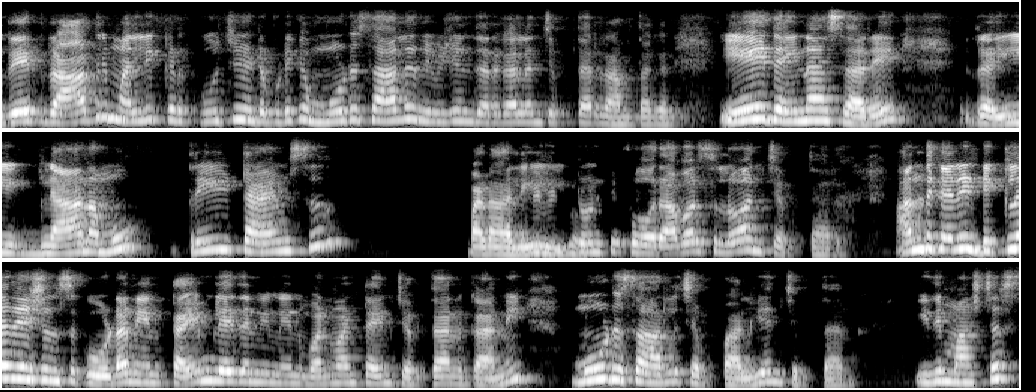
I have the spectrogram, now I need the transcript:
రేపు రాత్రి మళ్ళీ ఇక్కడ కూర్చునేటప్పటికి మూడు సార్లు రివిజన్ జరగాలని చెప్తారు రామతా గారు ఏదైనా సరే ఈ జ్ఞానము త్రీ టైమ్స్ పడాలి. ట్వంటీ ఫోర్ అవర్స్లో అని చెప్తారు. అందుకని డిక్లరేషన్స్ కూడా నేను టైం లేదని నేను వన్ వన్ టైం చెప్తాను కానీ మూడు సార్లు చెప్పాలి అని చెప్తారు. ఇది masters?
